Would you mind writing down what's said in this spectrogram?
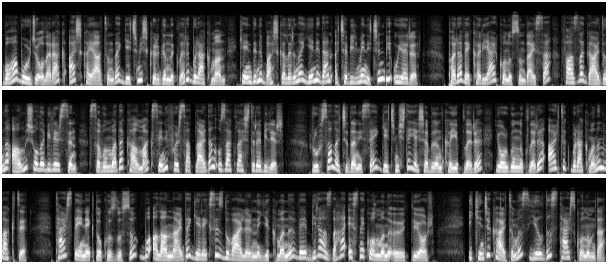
boğa burcu olarak aşk hayatında geçmiş kırgınlıkları bırakman, kendini başkalarına yeniden açabilmen için bir uyarı. Para ve kariyer konusundaysa fazla gardını almış olabilirsin. Savunmada kalmak seni fırsatlardan uzaklaştırabilir. Ruhsal açıdan ise geçmişte yaşadığın kayıpları, yorgunlukları artık bırakmanın vakti. Ters değnek dokuzlusu bu alanlarda gereksiz duvarlarını yıkmanı ve biraz daha esnek olmanı öğütlüyor. İkinci kartımız yıldız ters konumda.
